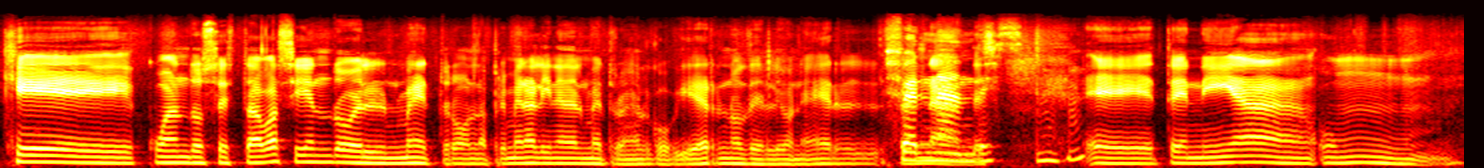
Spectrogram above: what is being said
que cuando se estaba haciendo el metro, la primera línea del metro en el gobierno de Leonel Fernández, eh, tenía un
